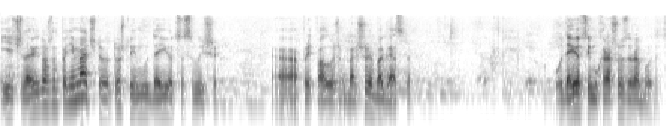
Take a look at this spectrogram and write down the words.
И человек должен понимать, что то, что ему дается свыше, а, предположим, большое богатство, удается ему хорошо заработать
